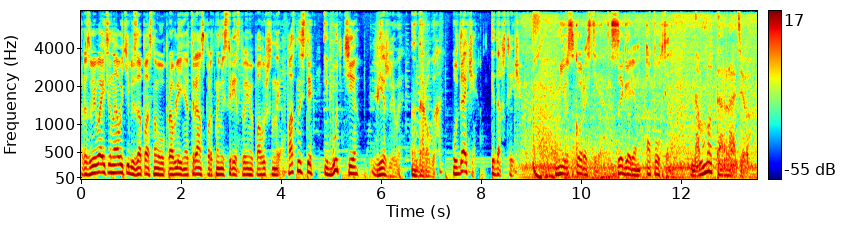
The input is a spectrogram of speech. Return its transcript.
развивайте навыки безопасного управления транспортными средствами повышенной опасности и будьте вежливы на дорогах. Удачи и до встречи! Мир скорости с Игорем Апухтиным. На Моторадио.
